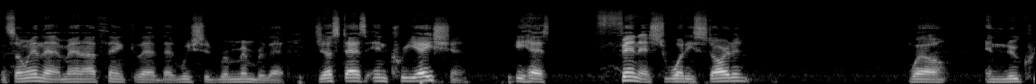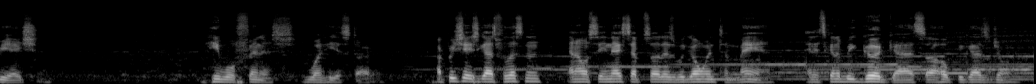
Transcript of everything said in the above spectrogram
And so in that, man, I think that that we should remember that just as in creation, he has finished what he started, well, in new creation, he will finish what he has started. I appreciate you guys for listening, and I will see you next episode as we go into man. And it's going to be good, guys. So I hope you guys join.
